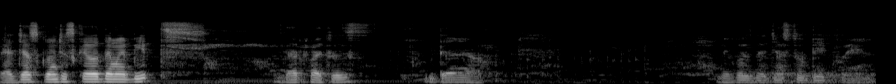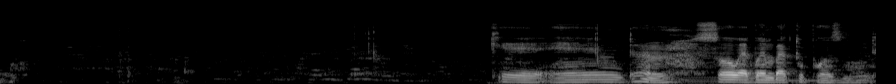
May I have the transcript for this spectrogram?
we are just going to scale them a bit. That at least there. Because they're just too big for him. Okay and done. So we're going back to pose mode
